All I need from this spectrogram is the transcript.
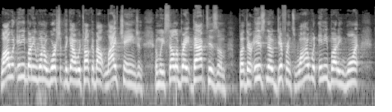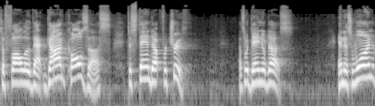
Why would anybody want to worship the God? We talk about life change and, and we celebrate baptism, but there is no difference. Why would anybody want to follow that? God calls us to stand up for truth. That's what Daniel does. And this one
